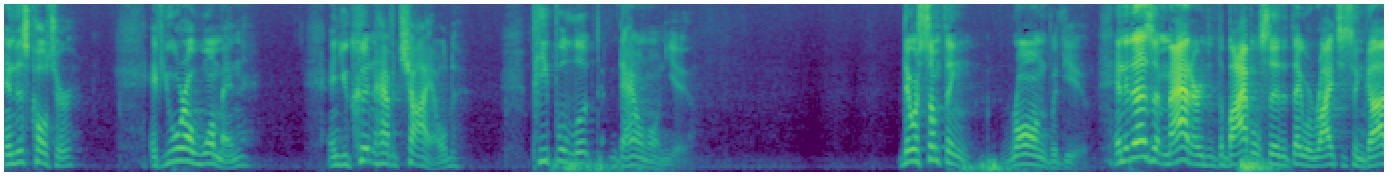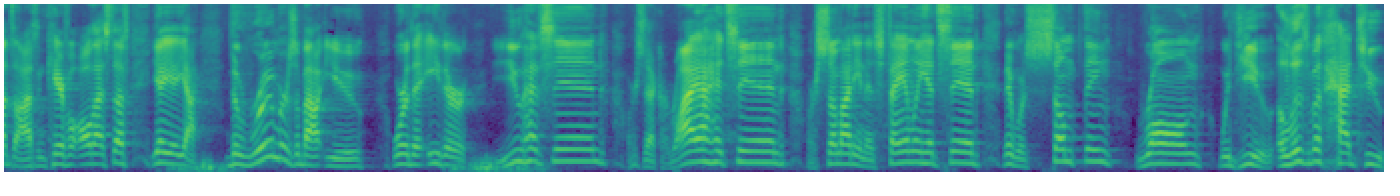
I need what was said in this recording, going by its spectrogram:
in this culture, if you were a woman and you couldn't have a child, people looked down on you. There was something wrong with you. And it doesn't matter that the Bible said that they were righteous in God's eyes and careful, all that stuff. Yeah, yeah, yeah. The rumors about you were that either you have sinned, or Zechariah had sinned, or somebody in his family had sinned. There was something wrong with you. Elizabeth had to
